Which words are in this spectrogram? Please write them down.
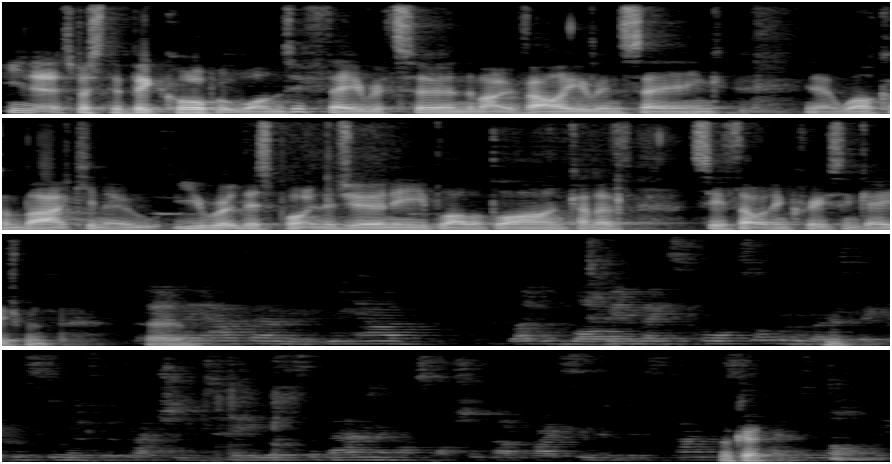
you know, especially the big corporate ones, if they return the amount of value in saying, you know, welcome back, you know, you were at this point in the journey, blah, blah, blah, and kind of see if that would increase engagement. Um, They have, um, we have like a login-based portal for those big customers that's actually tailored to them. They have special pricing and discounts Okay. depending on the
